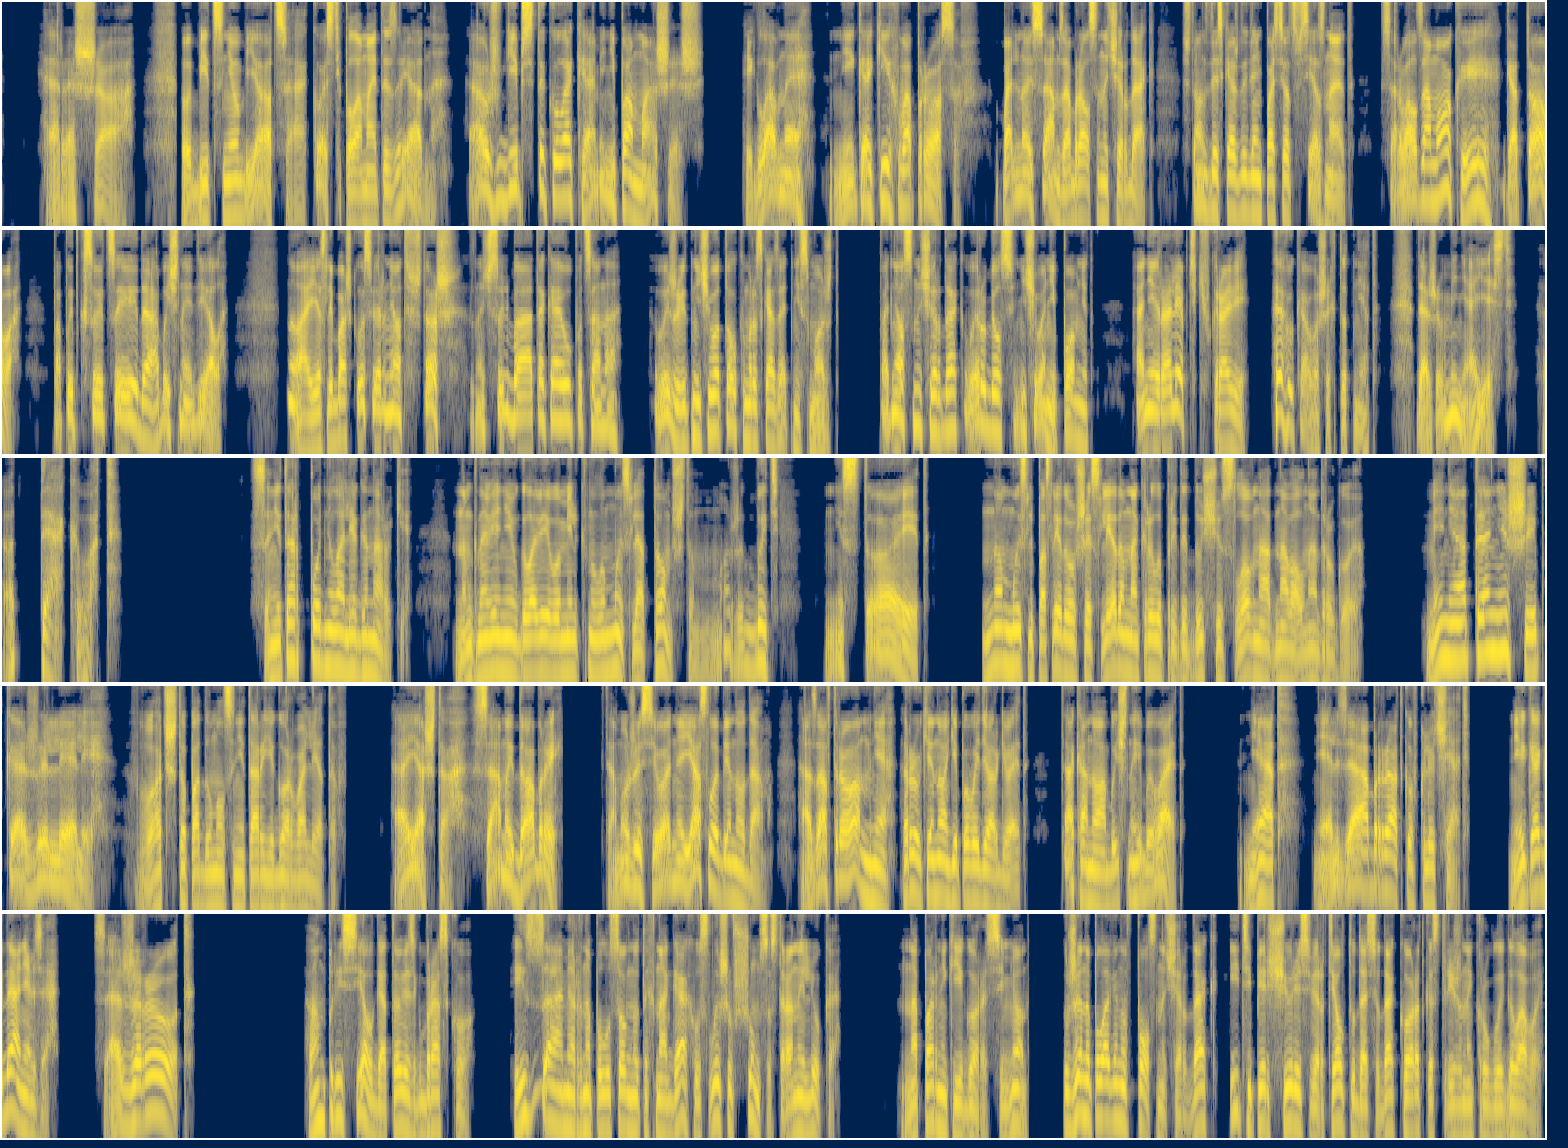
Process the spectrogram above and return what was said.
Хорошо. Убийца не убьется, а кости поломает изрядно. А уж в гипсе-то кулаками не помашешь. И главное, никаких вопросов. Больной сам забрался на чердак. Что он здесь каждый день пасется, все знают. Сорвал замок и готово. Попытка суицида — обычное дело. Ну, а если башку свернет, что ж, значит, судьба такая у пацана. Выживет, ничего толком рассказать не сможет. Поднялся на чердак, вырубился, ничего не помнит. А нейролептики в крови. У кого ж их тут нет? Даже у меня есть. Вот так вот. Санитар поднял Олега на руки. На мгновение в голове его мелькнула мысль о том, что, может быть, не стоит. Но мысль, последовавшая следом, накрыла предыдущую, словно одна волна другую. «Меня-то не шибко жалели». Вот что подумал санитар Егор Валетов. «А я что, самый добрый? К тому же сегодня я слабину дам, А завтра он мне руки-ноги повыдергивает. Так оно обычно и бывает. Нет, нельзя обратку включать. Никогда нельзя. Сожрут. Он присел, готовясь к броску, и замер на полусогнутых ногах, услышав шум со стороны люка. Напарник Егора, Семён, уже наполовину вполз на чердак и теперь, щурясь, вертел туда-сюда коротко стриженной круглой головой.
